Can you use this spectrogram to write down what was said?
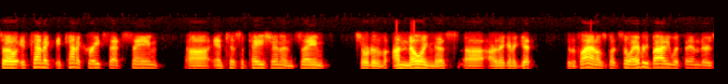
So it kind of it kind of creates that same uh, anticipation and same sort of unknowingness. Uh, are they going to get to the finals? But so everybody within there's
